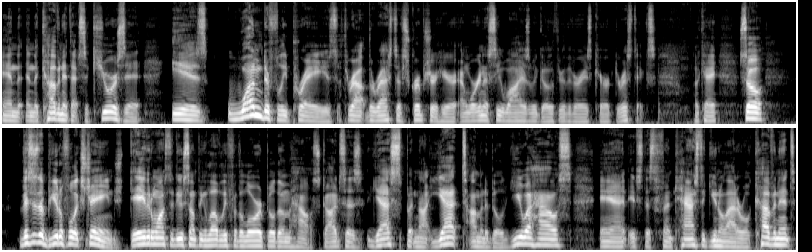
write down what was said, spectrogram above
and, and the covenant that secures it is wonderfully praised throughout the rest of Scripture here, and we're going to see why as we go through the various characteristics. Okay, so this is a beautiful exchange. David wants to do something lovely for the Lord, build him a house. God says, Yes, but not yet. I'm going to build you a house. And it's this fantastic unilateral covenant.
